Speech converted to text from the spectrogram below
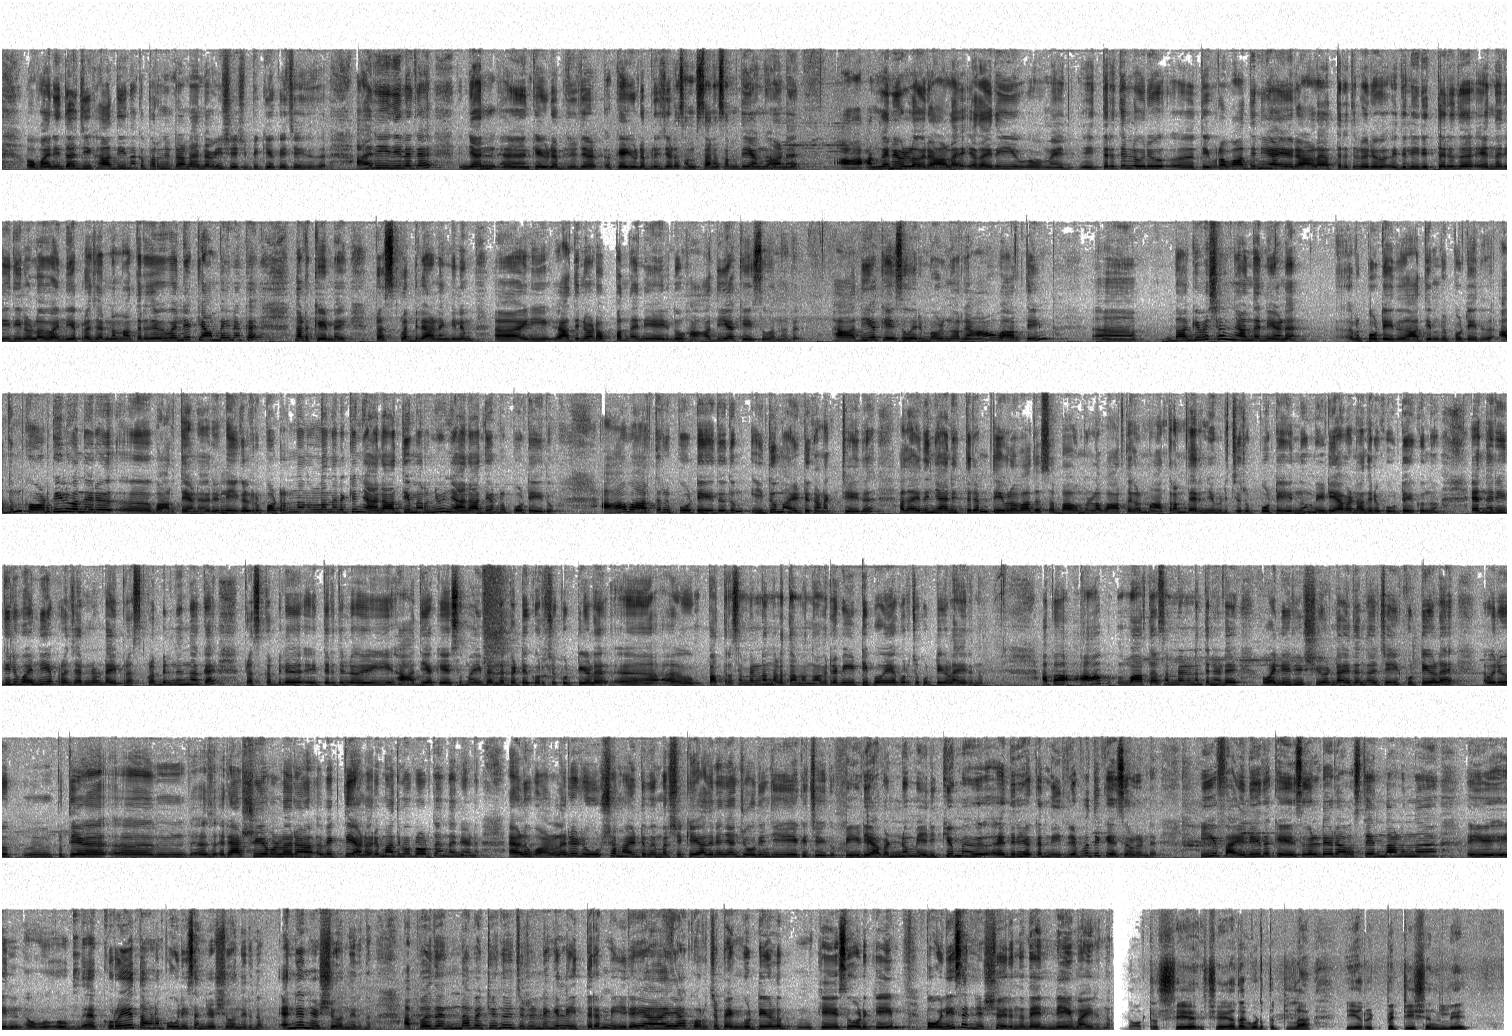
വനിതാ ജിഹാദി എന്നൊക്കെ പറഞ്ഞിട്ടാണ് എന്നെ വിശേഷിപ്പിക്കുകയൊക്കെ ചെയ്തത്. ആ രീതിയിലൊക്കെ ഞാൻ K U W J K U W ജിയുടെ സംസ്ഥാന സമിതി അംഗമാണ്. അങ്ങനെയുള്ള ഒരാളെ അതായത് ഈ ഇത്തരത്തിൽ ഒരു തീവ്രവാദിനിയായ ഒരാളെ അത്തരത്തിലൊരു ഇതിലിരുത്തരുത് എന്ന രീതിയിലുള്ള വലിയ പ്രചരണം അത്തരത്തിൽ വലിയ ക്യാമ്പയിനൊക്കെ നടക്കുകയുണ്ടായി പ്രസ് ക്ലബിലാണെങ്കിലും ഈ അതിനോടൊപ്പം തന്നെയായിരുന്നു ഹാദിയ കേസ് വന്നത്. ഹാദിയ കേസ് വരുമ്പോൾ എന്ന് പറഞ്ഞാൽ ആ വാർത്തയും ഭാഗ്യവശം ഭാഗ്യവശാൽ ഞാൻ തന്നെയാണ് റിപ്പോർട്ട് ചെയ്തത് ആദ്യം റിപ്പോർട്ട് ചെയ്തത്. അതും കോടതിയിൽ വന്നൊരു വാർത്തയാണ്. ഒരു ലീഗൽ റിപ്പോർട്ടർ എന്നുള്ള നിലയ്ക്ക് ഞാൻ ആദ്യം അറിഞ്ഞു ഞാൻ ആദ്യം റിപ്പോർട്ട് ചെയ്തു. ആ വാർത്ത റിപ്പോർട്ട് ചെയ്തതും ഇതുമായിട്ട് കണക്ട് ചെയ്ത് അതായത് ഞാൻ ഇത്തരം തീവ്രവാദ സ്വഭാവമുള്ള വാർത്തകൾ മാത്രം തിരഞ്ഞു പിടിച്ച് റിപ്പോർട്ട് ചെയ്യുന്നു മീഡിയ വൺ അതിന് കൂട്ടുവയ്ക്കുന്നു എന്ന രീതിയിൽ വലിയ പ്രചരണം ഉണ്ടായി. പ്രസ് ക്ലബിൽ നിന്നൊക്കെ പ്രസ് ക്ലബിൽ ഇത്തരത്തിൽ ഈ ഹാദിയ കേസുമായി ബന്ധപ്പെട്ട് കുറച്ച് കുട്ടികൾ പത്രസമ്മേളനം നടത്താൻ വന്നു. അവരുടെ വീട്ടിൽ പോയ കുറച്ച് കുട്ടികളായിരുന്നു. അപ്പോൾ ആ വാർത്താ സമ്മേളനത്തിനിടെ വലിയൊരു ഇഷ്യൂ ഉണ്ടായതെന്ന് വെച്ചാൽ ഈ കുട്ടികളെ ഒരു പ്രത്യേക രാഷ്ട്രീയമുള്ള ഒരു വ്യക്തിയാണ് ഒരു മാധ്യമപ്രവർത്തകൻ തന്നെയാണ്. അയാൾ വളരെ രൂക്ഷമായിട്ട് വിമർശിക്കുകയും അതിനെ ഞാൻ ചോദ്യം ചെയ്യുകയൊക്കെ ചെയ്തു. മീഡിയ വണ്ണും എനിക്കും എതിരെയൊക്കെ നിരവധി കേസുകളുണ്ട്. ഈ ഫയൽ ചെയ്ത കേസുകളുടെ ഒരു അവസ്ഥ എന്താണെന്ന് കുറേ തവണ പോലീസ് അന്വേഷിച്ചു വന്നിരുന്നു. എന്നെ അന്വേഷിച്ചു വന്നിരുന്നു. അപ്പോൾ ഇത് എന്താ പറ്റിയെന്ന് വെച്ചിട്ടുണ്ടെങ്കിൽ ഇത്തരം ഇരയായ കുറച്ച് പെൺകുട്ടികൾ കേസ് കൊടുക്കുകയും പോലീസ് അന്വേഷിച്ചു വരുന്നത് എന്നെയുമായിരുന്നു. ഡോക്ടർ ക്ഷേത കൊടുത്തിട്ടുള്ള ഈ റിട്ട് പെറ്റീഷനിൽ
